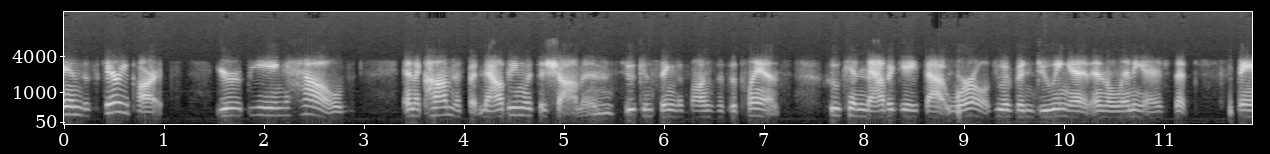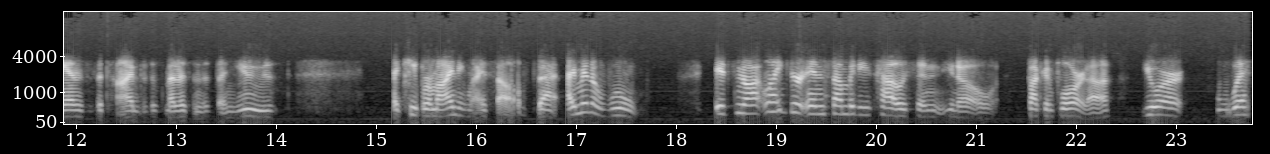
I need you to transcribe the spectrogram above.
in the scary parts, you're being held in a calmness. But now being with the shamans who can sing the songs of the plants, who can navigate that world, who have been doing it in a lineage that spans the time that this medicine has been used, I keep reminding myself that I'm in a womb. It's not like you're in somebody's house in, you know, fucking Florida. You're with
